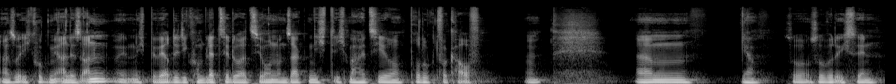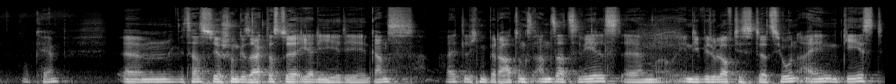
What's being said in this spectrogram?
Also ich gucke mir alles an, ich bewerte die Komplettsituation und sage nicht, ich mache jetzt hier Produktverkauf. Ja, ähm, ja so, so würde ich sehen. Okay. Ähm, jetzt hast du ja schon gesagt, dass du ja eher die, die ganzheitlichen Beratungsansatz wählst, ähm, individuell auf die Situation eingehst.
